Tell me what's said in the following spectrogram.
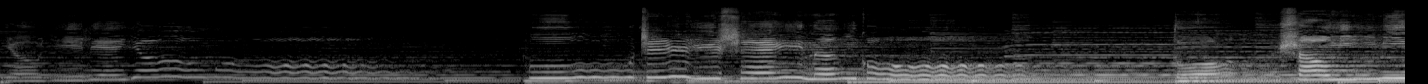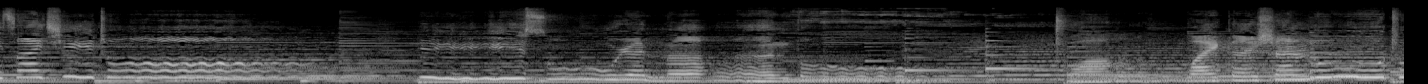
有一帘幽梦，不知与谁能共，多少秘密在其中，欲诉人难懂。外更深露中，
